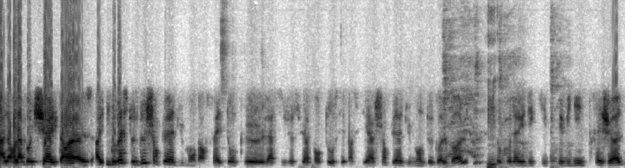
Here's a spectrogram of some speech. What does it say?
Alors voilà, alors la boccia est un- il nous reste deux championnats du monde en fait. Donc euh, là, si je suis à Porto, c'est parce qu'il y a un championnat du monde de goalball. Mm. Donc on a une équipe féminine très jeune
